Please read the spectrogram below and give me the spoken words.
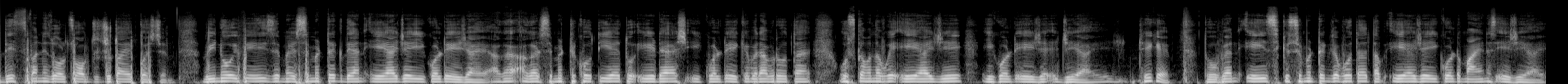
This one is also objective type question we know if A is symmetric then A I J equal to A जाए अगर अगर सिमेट्रिक होती है तो A dash equal to A के बराबर होता है। उसका मतलब कि ए आई जे इक्वल टू ए जे आई ठीक है? तो वैन ए इज़ सिमेट्रिक जब होता है, तब A I J equal to minus A J I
